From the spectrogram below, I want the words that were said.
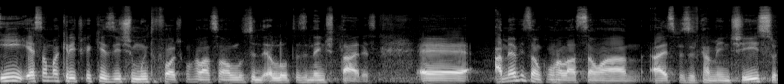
e essa é uma crítica que existe muito forte com relação a lutas identitárias. É, a minha visão com relação a, a, especificamente isso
